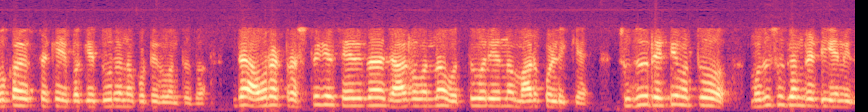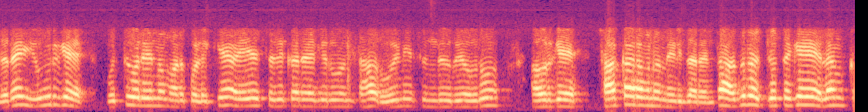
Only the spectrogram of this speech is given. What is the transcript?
ಲೋಕಾಯುಕ್ತಕ್ಕೆ ಈ ಬಗ್ಗೆ ದೂರನ್ನ ಕೊಟ್ಟಿರುವಂತದ್ದು ಅಂದ್ರೆ ಅವರ ಟ್ರಸ್ಟ್ಗೆ ಸೇರಿದ ಜಾಗವನ್ನ ಒತ್ತುವರಿಯನ್ನ ಮಾಡಿಕೊಳ್ಳಿಕ್ಕೆ ಸುಧೀರ್ ರೆಡ್ಡಿ ಮತ್ತು ಮಧುಸೂದನ್ ರೆಡ್ಡಿ ಏನಿದ್ದಾರೆ, ಇವರಿಗೆ ಒತ್ತುವರಿಯನ್ನು ಮಾಡಿಕೊಳ್ಳಿಕ್ಕೆ ಐ ಎ ಎಸ್ ಅಧಿಕಾರಿಯಾಗಿರುವಂತಹ ರೋಹಿಣಿ ಸಿಂಧೂರಿ ಅವರು ಅವ್ರಿಗೆ ಸಹಕಾರವನ್ನು ನೀಡಿದ್ದಾರೆ ಅಂತ. ಅದರ ಜೊತೆಗೆ ಯಲಂಕ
